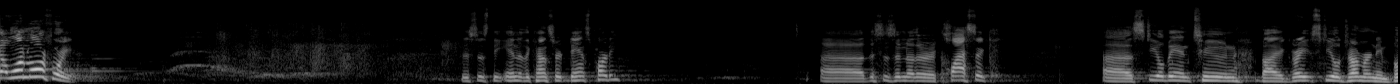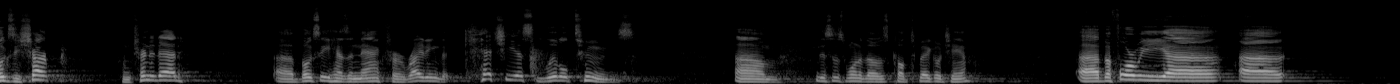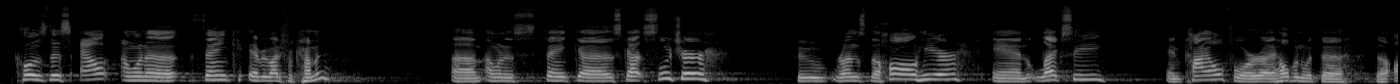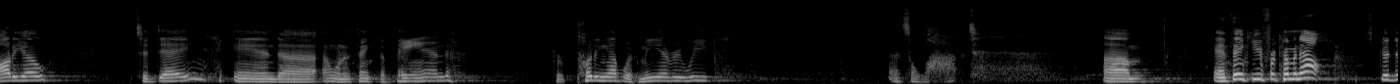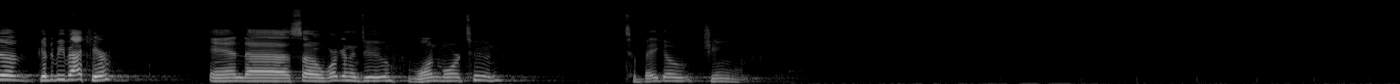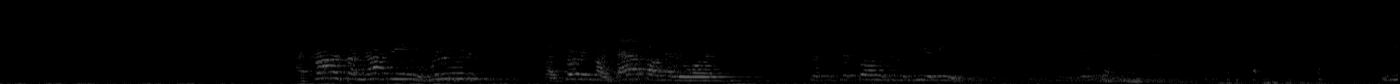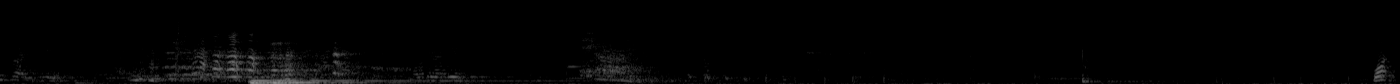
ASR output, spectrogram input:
Got one more for you. This is the end of the concert dance party. Uh, this is another classic uh, steel band tune by a great steel drummer named Boogsie Sharpe from Trinidad. Uh, Boogsie has a knack for writing the catchiest little tunes. Um, this is one of those called Tobago Jam. Uh, before we uh, uh, close this out, I want to thank everybody for coming. Um, I want to thank uh, Scott Slucher, who runs the hall here, and Lexi and Kyle for uh, helping with the, the audio today. And uh, I want to thank the band for putting up with me every week. That's a lot. Um, and thank you for coming out. It's good to, good to be back here. And uh, so we're going to do one more tune Tobago Jam. I promise I'm not being rude by turning my back on everyone. It's just that this song is in the key of E. E's right here. what can I do? One,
